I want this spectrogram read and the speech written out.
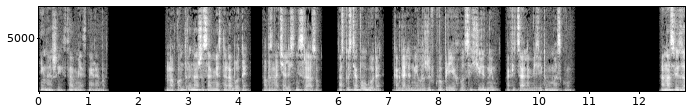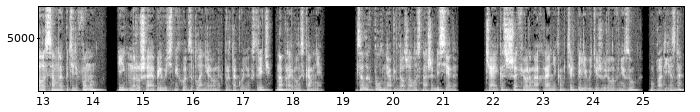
и нашей совместной работы. Но контуры нашей совместной работы обозначались не сразу, а спустя полгода, когда Людмила Живкова приехала с очередным официальным визитом в Москву. Она связалась со мной по телефону и, нарушая привычный ход запланированных протокольных встреч, направилась ко мне. Целых полдня продолжалась наша беседа. Чайка с шофером и охранником терпеливо дежурила внизу, у подъезда.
